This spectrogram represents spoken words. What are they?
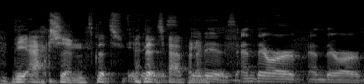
the action that's It that's is, happening. It is, and there are and there are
